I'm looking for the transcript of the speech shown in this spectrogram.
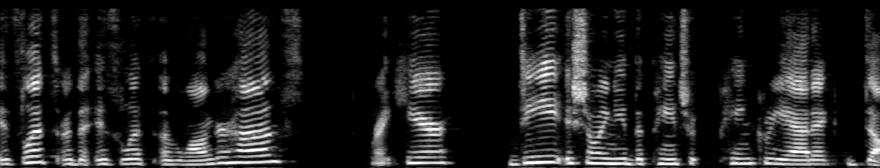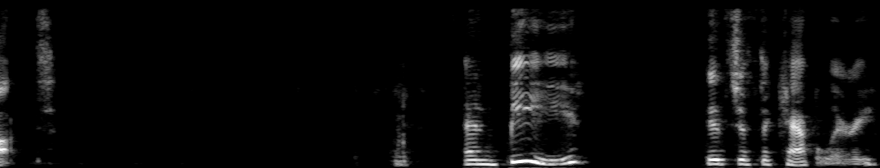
islets or the islets of Langerhans right here. D is showing you the pancreatic duct. And B it's just a capillary.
